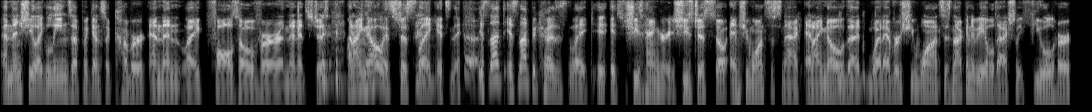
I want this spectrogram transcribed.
And then she like leans up against a cupboard and then like falls over, and then it's just, and I know it's just like it's it's not it's not because like it, it's she's hangry. She's just so and she wants a snack, and I know that whatever she wants is not going to be able to actually fuel her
